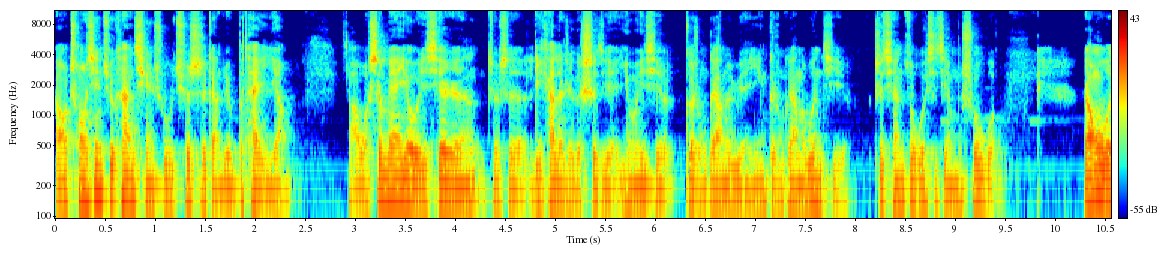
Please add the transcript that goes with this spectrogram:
然后重新去看情书，确实感觉不太一样啊。我身边也有一些人就是离开了这个世界，因为一些各种各样的原因、各种各样的问题。之前做过一期节目说过，然后我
